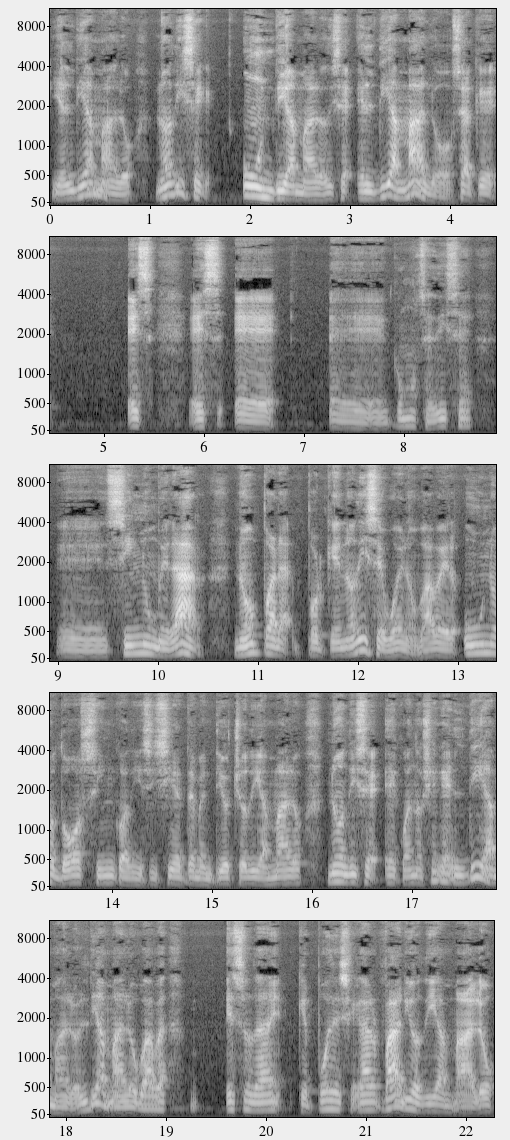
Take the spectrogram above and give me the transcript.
y el día malo no dice un día malo, dice el día malo, o sea que es, es eh, eh, ¿cómo se dice? Eh, sin numerar, no para, porque no dice, bueno, va a haber 1, 2, 5, 17, 28 días malos, no dice, cuando llegue el día malo, el día malo va a haber, eso da que puede llegar varios días malos,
